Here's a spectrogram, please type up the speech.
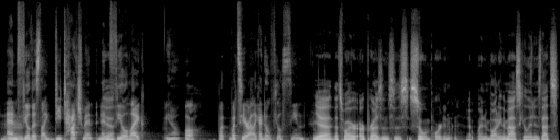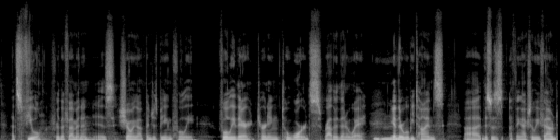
mm-hmm. and feel this like detachment and yeah. feel like, you know, oh, what what's here? Like i don't feel seen. Yeah that's why our, our, presence is so important. When embodying the masculine is that's that's fuel for the feminine is showing up and just being fully fully there turning towards rather than away. Mm-hmm. again there will be times uh, this is a thing actually we found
